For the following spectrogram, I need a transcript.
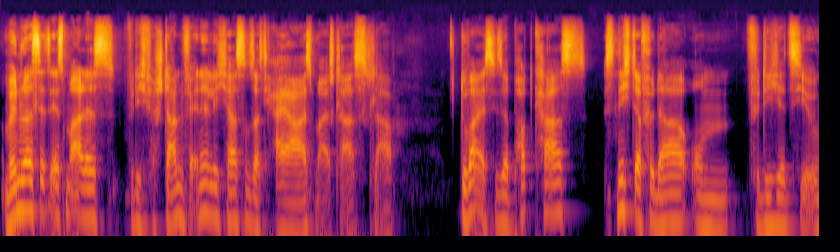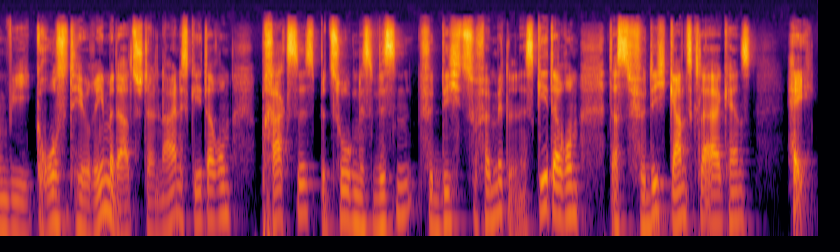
Und wenn du das jetzt erstmal alles für dich verstanden, verinnerlich hast und sagst, ja, ja, ist mal alles klar, ist klar. Du weißt, dieser Podcast ist nicht dafür da, um für dich jetzt hier irgendwie große Theoreme darzustellen. Nein, es geht darum, praxisbezogenes Wissen für dich zu vermitteln. Es geht darum, dass du für dich ganz klar erkennst, hey,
